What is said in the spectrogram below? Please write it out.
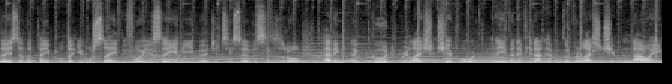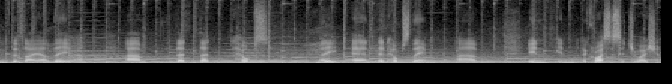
these are the people that you will see before you see any emergency services at all. Having a good relationship, or even if you don't have a good relationship, knowing that they are there, um, that, that helps me and it helps them uh, in, in a crisis situation.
